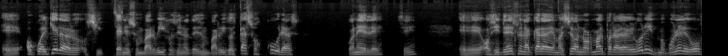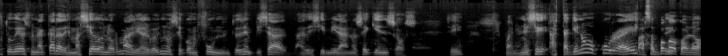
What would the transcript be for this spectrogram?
eh, o cualquiera, o si tenés un barbijo, si no tenés un barbijo, estás oscuras, ponele, ¿sí? Eh, o si tenés una cara demasiado normal para el algoritmo, ponele que vos tuvieras una cara demasiado normal y el algoritmo se confunde, entonces empieza a decir, mira, no sé quién sos. ¿sí? Bueno, en ese, hasta que no ocurra esto... Pasa un poco con los,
